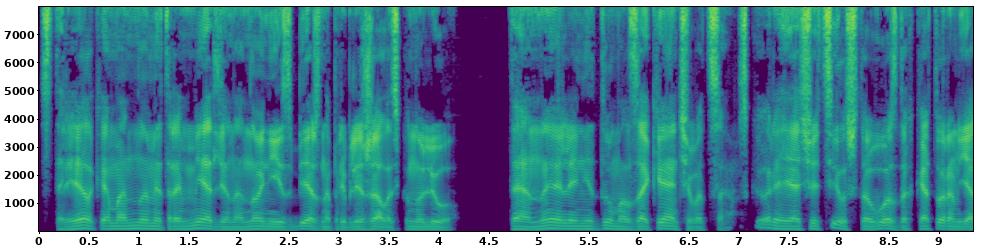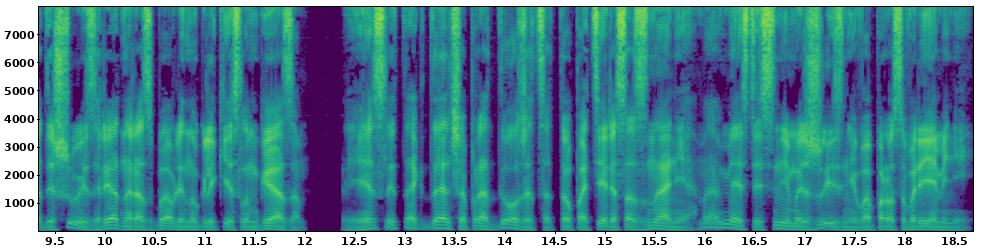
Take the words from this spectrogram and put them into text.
Стрелка манометра медленно, но неизбежно приближалась к нулю. Тоннель не думал заканчиваться. Вскоре я ощутил, что воздух, которым я дышу, изрядно разбавлен углекислым газом. Если так дальше продолжится, то потеря сознания, а вместе с ним и жизни – вопрос времени.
